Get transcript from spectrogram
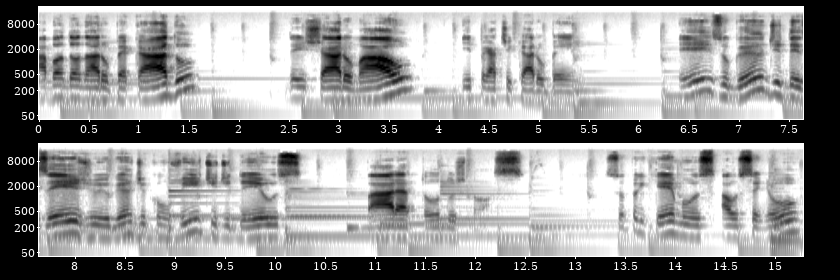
Abandonar o pecado, deixar o mal e praticar o bem. Eis o grande desejo e o grande convite de Deus para todos nós supliquemos ao Senhor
